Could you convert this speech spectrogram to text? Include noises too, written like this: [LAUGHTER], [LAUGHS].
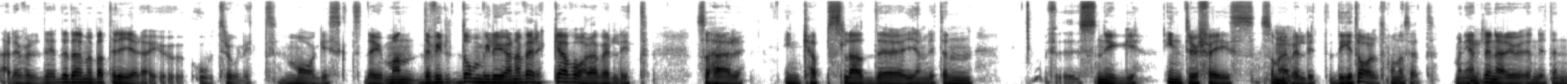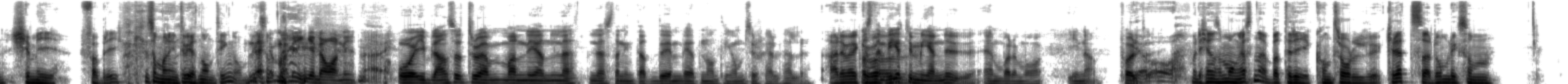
Nej, det, är väl, det, det där med batterier är ju otroligt magiskt. Det är, man, det vill, de vill ju gärna verka vara väldigt så här inkapslad i en liten snygg interface som är Mm. väldigt digitalt på något sätt. Men egentligen är det ju en liten kemifabrik [LAUGHS] som man inte vet någonting om. Liksom. [LAUGHS] Nej, man har ingen aning. Nej. Och ibland så tror jag man nä, nästan inte att den vet någonting om sig själv heller. Ja, det verkar Fast den vara- vet ju mer nu än vad den var innan. Förut, Ja, men det känns som många sådana här batterikontrollkretsar, de liksom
